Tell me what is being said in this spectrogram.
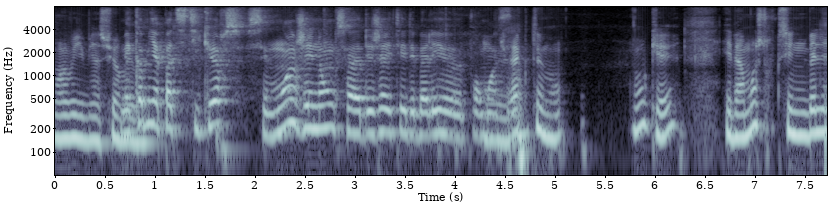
Ouais, oui, bien sûr. Mais mais comme bon. il n'y a pas de stickers, c'est moins gênant que ça a déjà été déballé pour moi. tu vois. Ok. Et ben moi, je trouve que c'est une belle,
